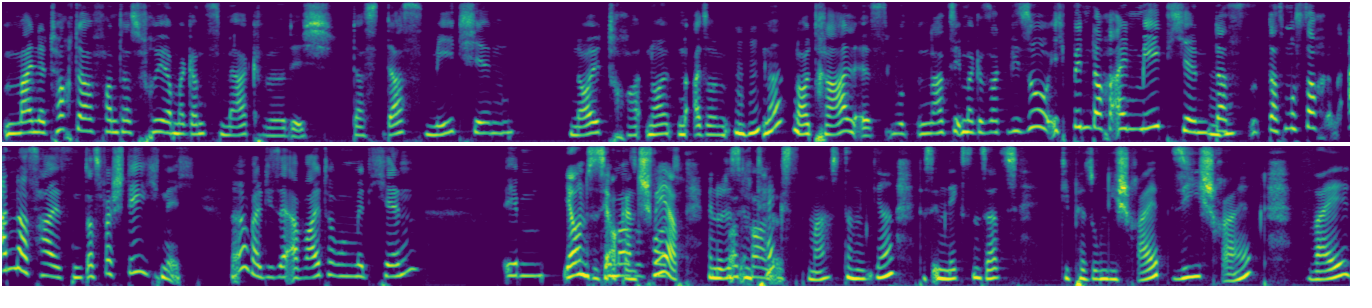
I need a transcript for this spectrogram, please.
meine Tochter fand das früher mal ganz merkwürdig, dass das Mädchen neutral, neu, also Mhm. ne, neutral ist. Wo, dann hat sie immer gesagt, wieso? Ich bin doch ein Mädchen. Mhm. Das, das muss doch anders heißen. Das verstehe ich nicht. Ne? Weil diese Erweiterung mit Chen eben Ja, und es ist ja auch ganz schwer, wenn du das im Text machst, dann ja, dass im nächsten Satz die Person, die schreibt, sie schreibt, weil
